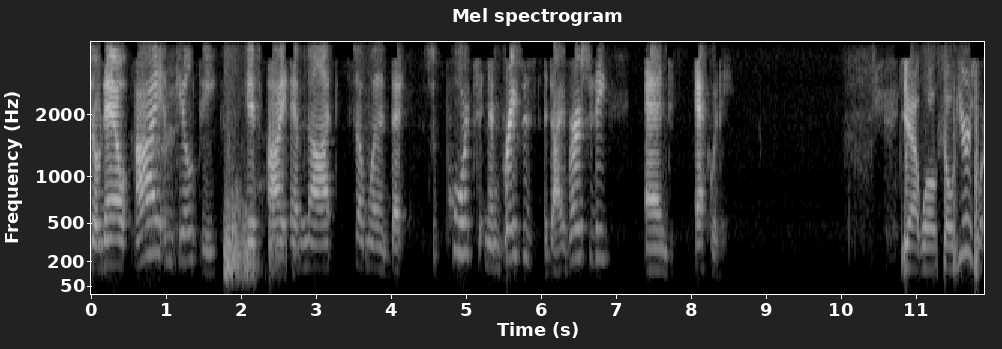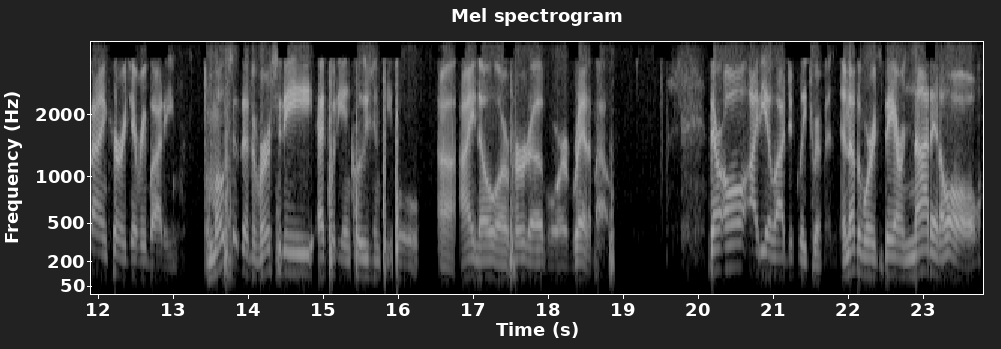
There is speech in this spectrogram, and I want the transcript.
So now I am guilty if I am not someone that supports and embraces diversity and equity. Yeah, well, so here's what I encourage everybody. Most of the diversity, equity, inclusion people uh, I know or heard of or read about, they're all ideologically driven. In other words, they are not at all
